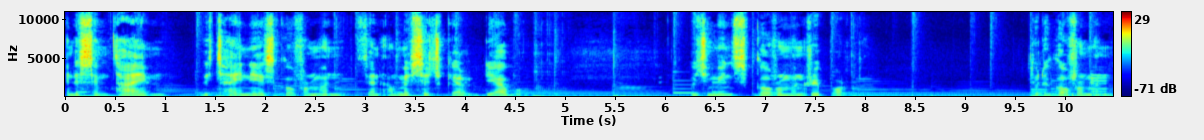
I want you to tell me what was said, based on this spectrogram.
At the same time, the Chinese government sent a message called Dibao, which means government report, to the government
